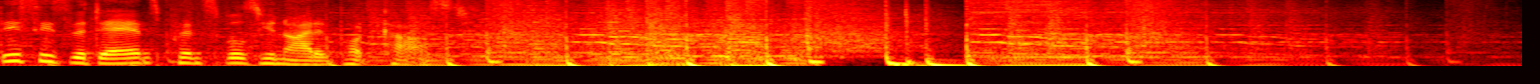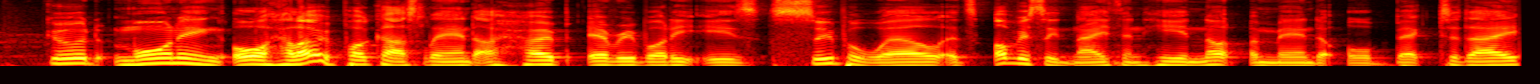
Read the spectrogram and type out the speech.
This is the Dance Principles United podcast. Good morning or hello, podcast land. I hope everybody is super well. It's obviously Nathan here, not Amanda or Beck today,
